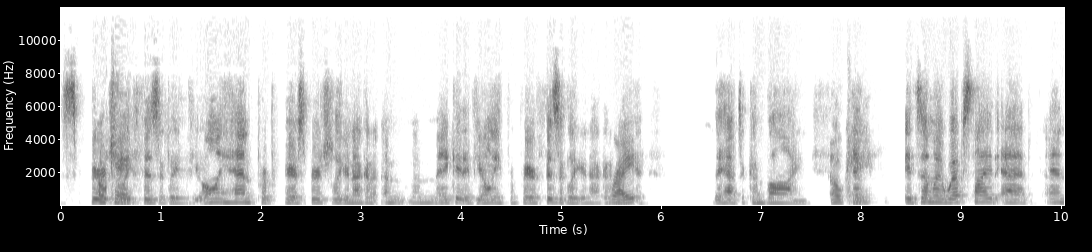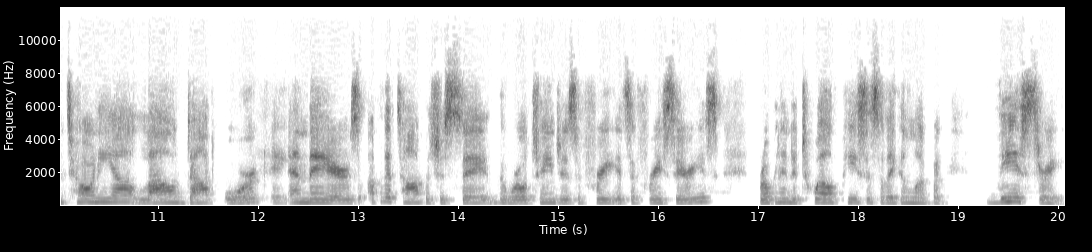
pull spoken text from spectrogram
spiritually Okay. physically if you only hand prepare spiritually you're not going to make it if you only prepare physically you're not going Right. to make it they have to combine okay, It's on my website at antonialoud.org. And there's up at the top, it's just say the world changes a free, it's a free series broken into 12 pieces so they can look. But these three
